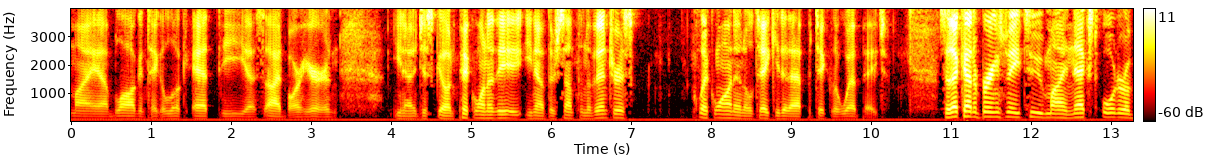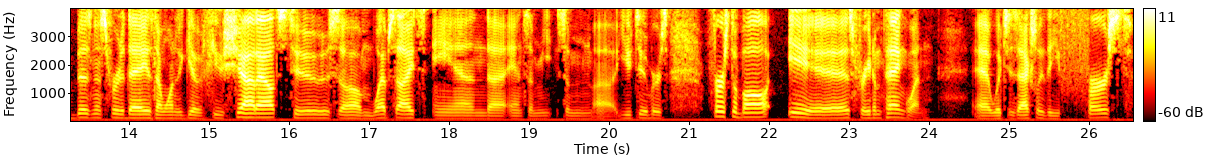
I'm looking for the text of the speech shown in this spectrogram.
my uh, blog and take a look at the uh, sidebar here. And you know just go and pick one of the you know if there's something of interest click one and it'll take you to that particular web page so that kind of brings me to my next order of business for today is I wanted to give a few shout outs to some websites and uh, and some some uh, YouTubers. First of all is Freedom Penguin uh, which is actually the first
